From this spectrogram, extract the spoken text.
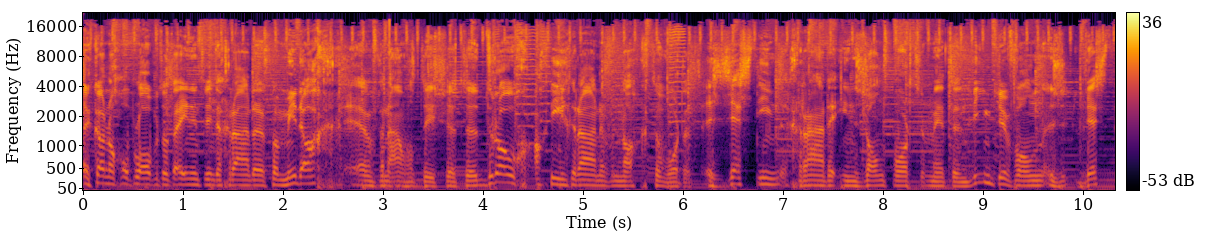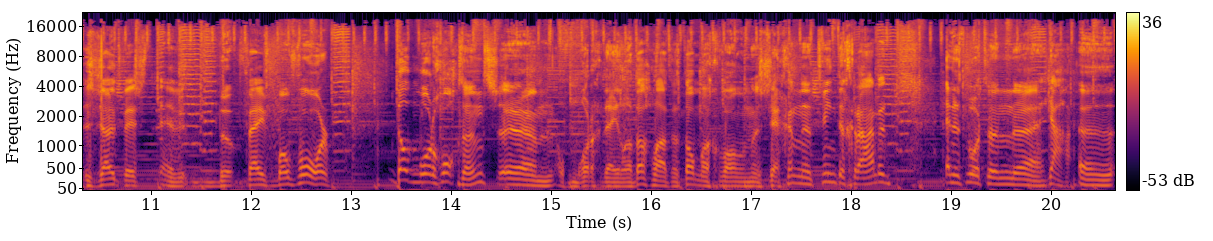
Het kan nog oplopen tot 21 graden vanmiddag. En vanavond is het eh, droog, 18 graden. Vannacht wordt het 16 graden in Zandvoort... met een windje van west-zuidwest en 5 boven. Dan morgenochtend, eh, of morgen de hele dag, laten we het maar gewoon zeggen, eh, 20 graden. En het wordt een, eh, ja, een,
